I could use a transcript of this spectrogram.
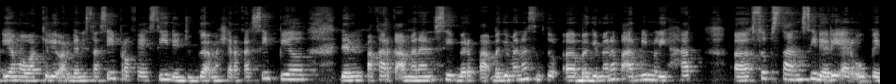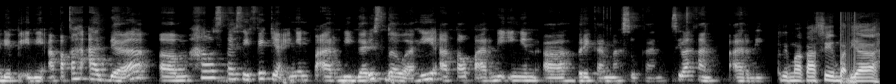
yang mewakili organisasi, profesi dan juga masyarakat sipil dan pakar keamanan siber, Pak, bagaimana sebetul, uh, bagaimana Pak Ardi melihat uh, substansi dari RUU PDP ini? Apakah ada um, hal spesifik yang ingin Pak Ardi garis bawahi atau Pak Ardi ingin uh, berikan masukan? Silahkan Pak Ardi. Terima kasih Mbak Dia.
